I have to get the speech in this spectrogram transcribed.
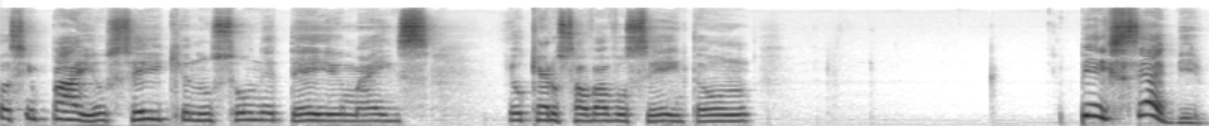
assim, pai, eu sei que eu não sou Neteia, mas eu quero salvar você, então. Percebe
